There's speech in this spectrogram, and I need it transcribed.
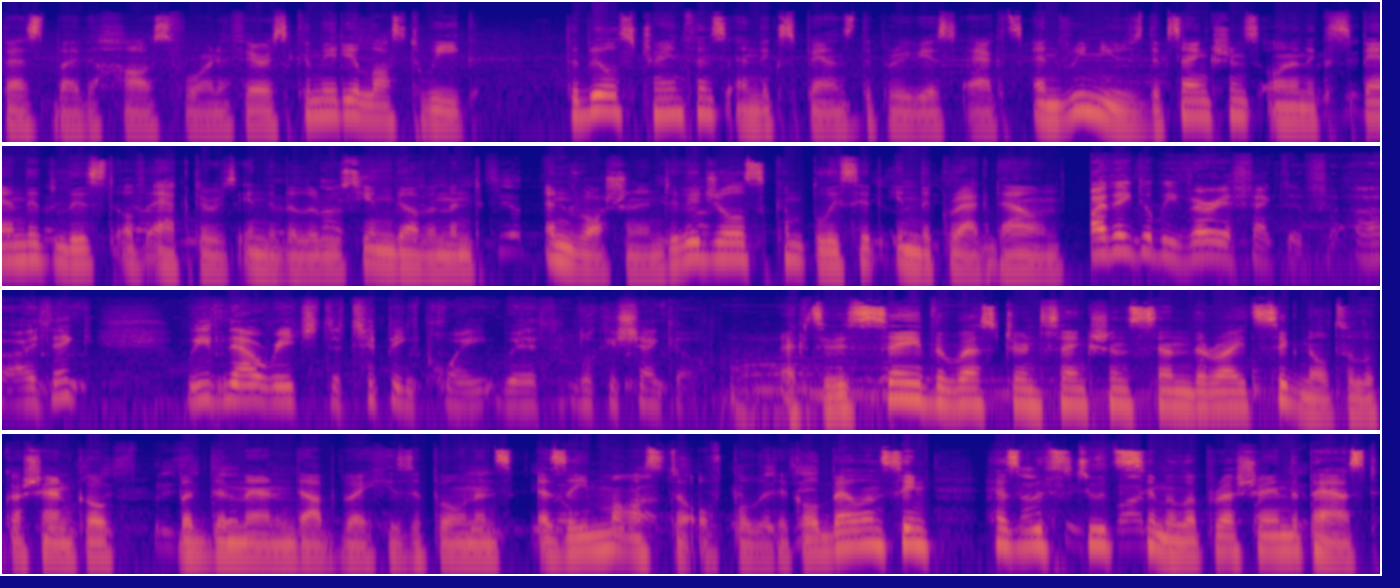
passed by the House Foreign Affairs Committee last week. The bill strengthens and expands the previous acts and renews the sanctions on an expanded list of actors in the Belarusian government and Russian individuals complicit in the crackdown. I think they'll be very effective. Uh, I think we've now reached the tipping point with Lukashenko. Activists say the Western sanctions send the right signal to Lukashenko, but the man dubbed by his opponents as a master of political balancing has withstood similar pressure in the past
